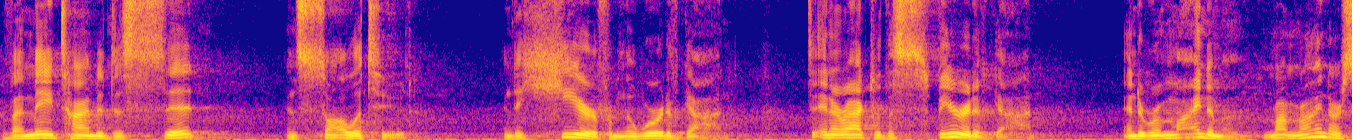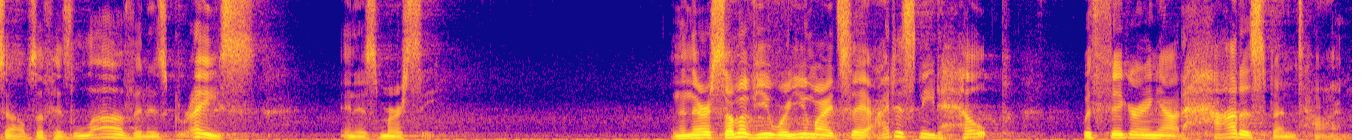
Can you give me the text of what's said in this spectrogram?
Have I made time to just sit in solitude and to hear from the Word of God, to interact with the Spirit of God, and to remind, him, remind ourselves of His love and His grace and His mercy? And then there are some of you where you might say, I just need help with figuring out how to spend time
